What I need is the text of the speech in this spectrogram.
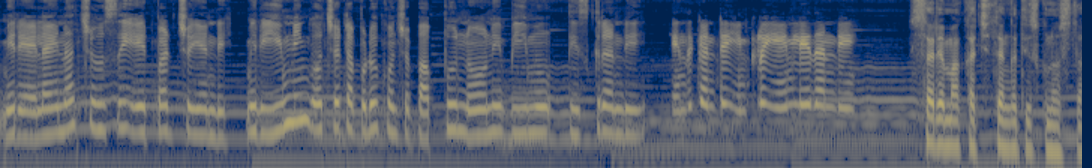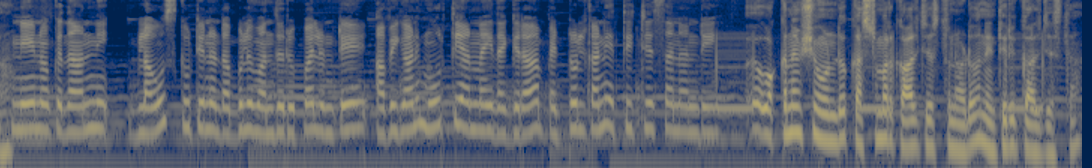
మీరు ఎలా చూసి ఏర్పాటు చేయండి. మీరు ఈవినింగ్ వచ్చేటప్పుడు కొంచెం పప్పు నూనె బియ్యము తీసుకురండి. ఎందుకంటే ఇంట్లో ఏం లేదండి. సరే మా ఖచ్చితంగా తీసుకుని వస్తా. నేను ఒకదాన్ని బ్లౌజ్ కుట్టిన డబ్బులు వంద రూపాయలు ఉంటే అవి గాని మూర్తి అన్నయ్య దగ్గర పెట్రోల్ కానీ ఎత్తిచ్చేసానండి. ఒక్క నిమిషం ఉండు కస్టమర్ కాల్ చేస్తున్నాడు నేను తిరిగి కాల్ చేస్తా.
